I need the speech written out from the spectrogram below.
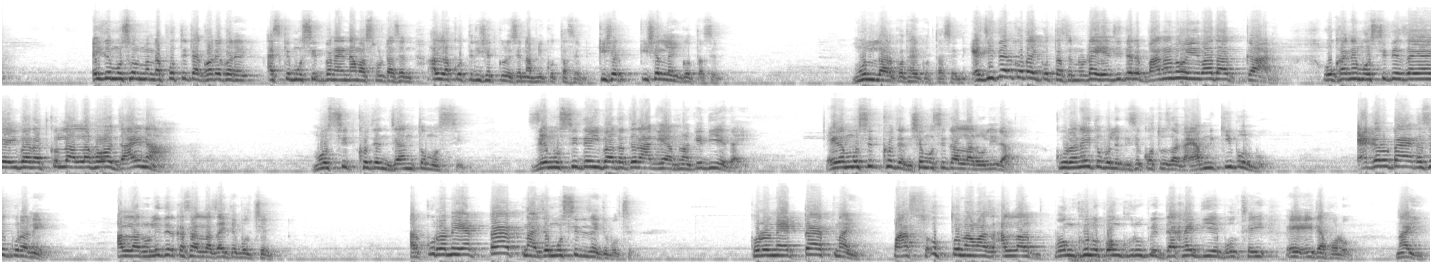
এই যে মুসলমানরা প্রতিটা ঘরে ঘরে আজকে মসজিদ বানায় নামাজ পড়তেছেন, আল্লাহ করতে নিষেধ করেছেন, আপনি করতেছেন। কিসের কিসের লাগি করতেছেন? মোল্লার কথাই করতেছেন। এজিদের কথাই করতেছেন। ওটা এজিদের বানানো ইবাদাত গার ওখানে মসজিদে যায় ইবাদাত করলে আল্লাহ পাওয়া যায় না। মসজিদ খোঁজেন জ্যান্ত মসজিদ। যে মসজিদে ইবাদতের আগে আপনাকে দিয়ে দেয়। এরা মসজিদ খোঁজেন, সে মসজিদ আল্লাহর অলিরা। কোরআনেই তো বলে দিছে কত জায়গায়। আপনি কি বলব? এগারোটা আয়াত আছে কোরআনে। আল্লাহর অলিদের কাছে আল্লাহ যাইতে বলছেন। আর কোরআনে একটা নাই যে মসজিদে যাইতে বলছেন কোরআনে একটা নাই। পাঁচ উক্ত নামাজ আল্লাহ পঙ্খুন রূপে দেখাই দিয়ে বলছে এই- এই- এইটা পড়ো। নাই।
